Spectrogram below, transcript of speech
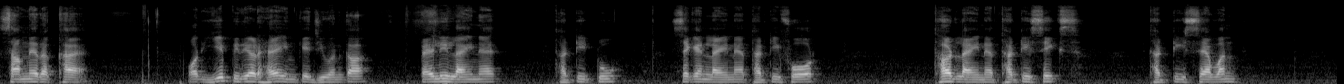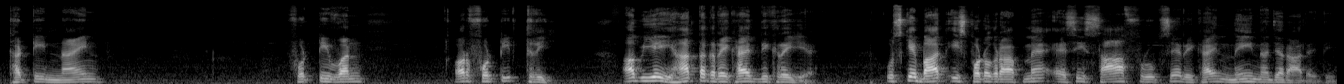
सामने रखा है। और ये पीरियड है इनके जीवन का। पहली लाइन है थर्टी टू, सेकेंड लाइन है थर्टी फोर थर्ड लाइन है thirty six thirty seven thirty nine forty one और फोर्टी थ्री अब ये यहाँ तक रेखाएँ दिख रही है। उसके बाद इस फोटोग्राफ में ऐसी साफ़ रूप से रेखाएँ नहीं नज़र आ रही थी।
